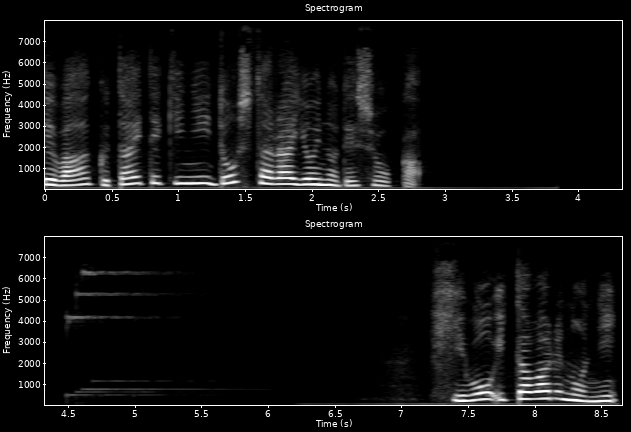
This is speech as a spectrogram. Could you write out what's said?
では具体的にどうしたらよいのでしょうか？火をいたわるのに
